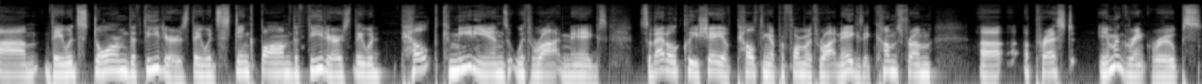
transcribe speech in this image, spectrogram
Um, they would storm the theaters. They would stink bomb the theaters. They would pelt comedians with rotten eggs. So that old cliche of pelting a performer with rotten eggs, it comes from uh, oppressed immigrant groups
